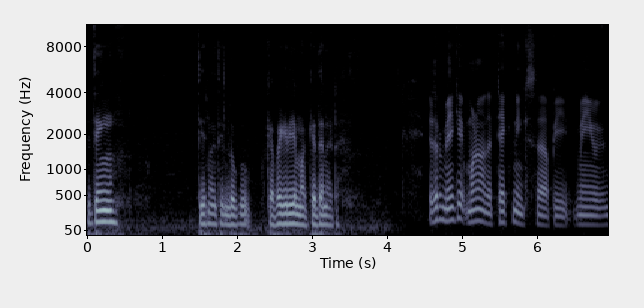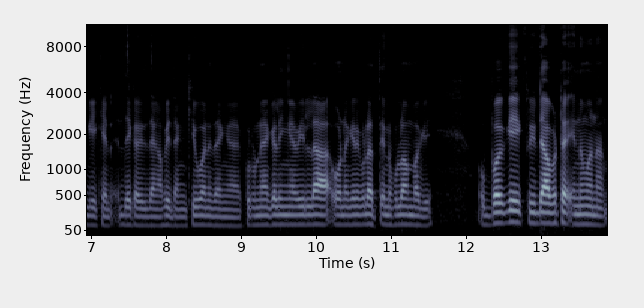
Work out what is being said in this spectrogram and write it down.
ඉතින් තියෙනවා ඉතින් ලොකු කැපකිරීමක් එතනට. එතකොට මේකේ මොනවද ටෙක්නික්ස් අපි මේ දෙක දැන් අපි දැන් කිව්වනේ දැන් කුරුණෑගලින් ඇවිල්ලා ඕන කෙනෙකුටත් එන්න පුළුවන් වගේ. ඔබගේ ක්‍රීඩාවට එනවනම්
